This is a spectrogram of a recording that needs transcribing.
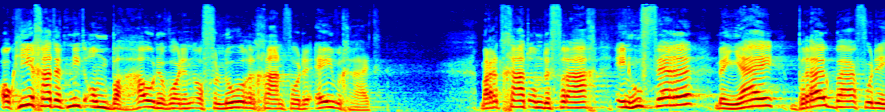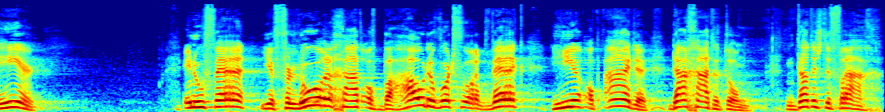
Ook hier gaat het niet om behouden worden of verloren gaan voor de eeuwigheid. Maar het gaat om de vraag: in hoeverre ben jij bruikbaar voor de Heer? In hoeverre je verloren gaat of behouden wordt voor het werk hier op aarde. Daar gaat het om. Dat is de vraag.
